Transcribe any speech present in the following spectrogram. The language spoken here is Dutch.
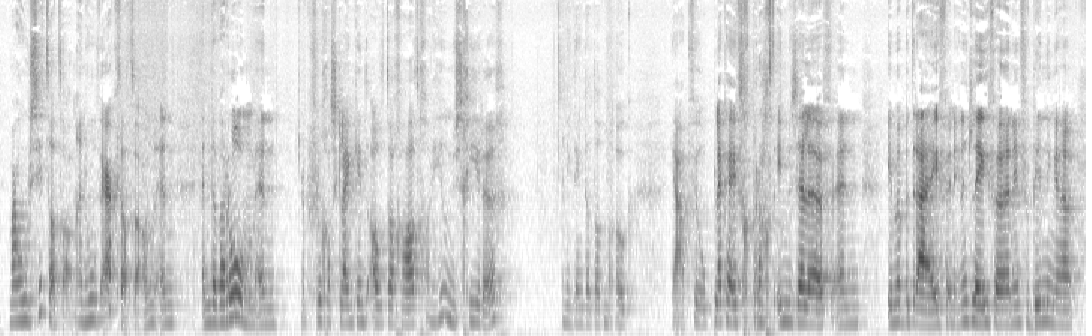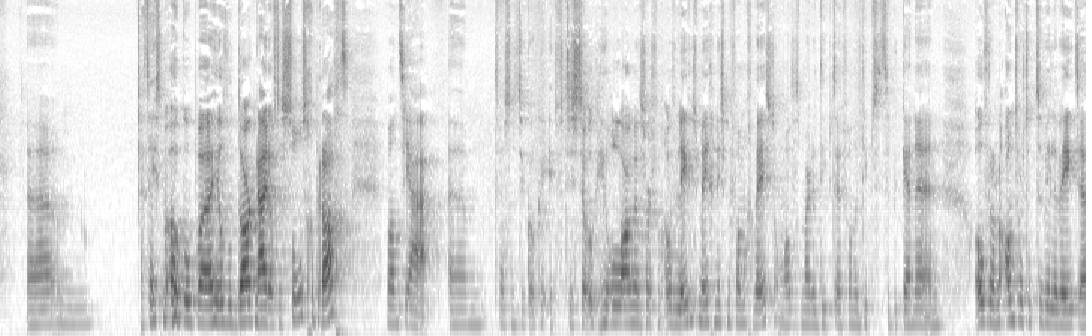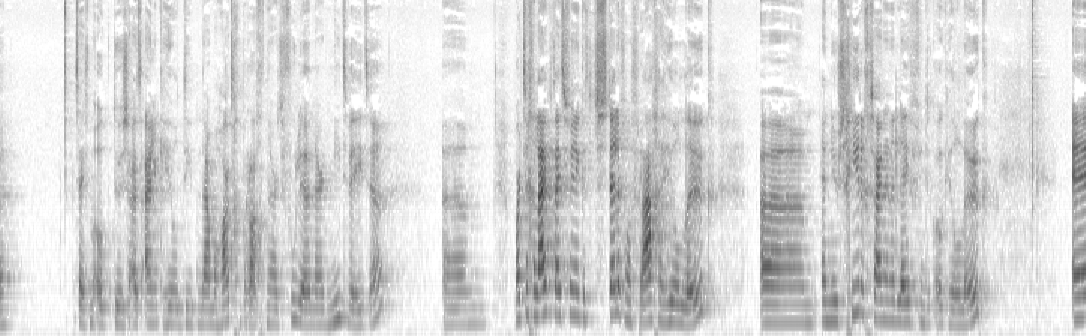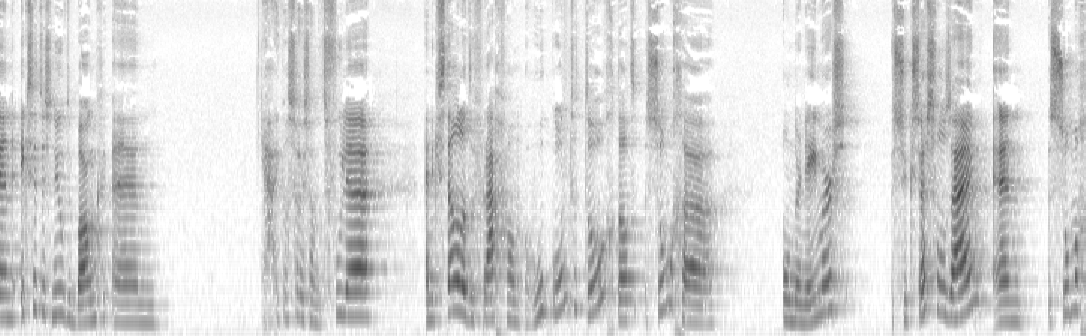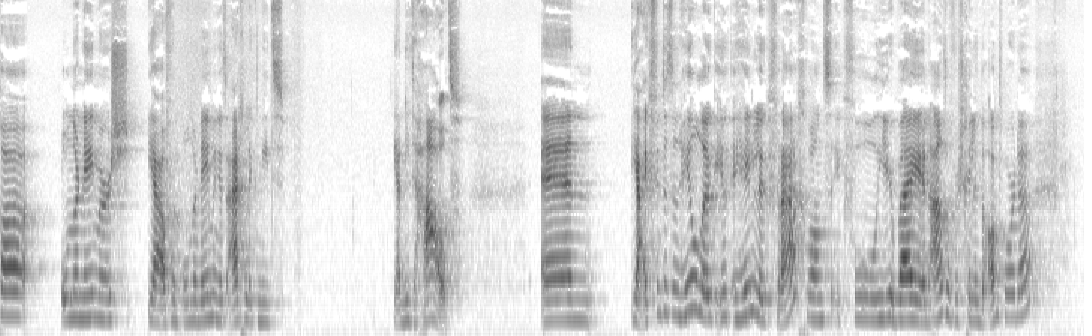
maar hoe zit dat dan? En hoe werkt dat dan? En, en de waarom? En heb ik vroeger als klein kind altijd al gehad. Gewoon heel nieuwsgierig. En ik denk dat dat me ook ja, op veel plekken heeft gebracht in mezelf. En in mijn bedrijf. En in het leven. En in verbindingen. Um, het heeft me ook op uh, heel veel Dark Night of the Souls gebracht. Want ja, um, het was natuurlijk ook, het is ook heel lang een soort van overlevingsmechanisme van me geweest. Om altijd maar de diepte van de diepte te bekennen en overal een antwoord op te willen weten. Het heeft me ook dus uiteindelijk heel diep naar mijn hart gebracht, naar het voelen, naar het niet weten. Um, maar tegelijkertijd vind ik het stellen van vragen heel leuk. Um, en nieuwsgierig zijn in het leven vind ik ook heel leuk. En ik zit dus nu op de bank en ja, ik was eens aan het voelen. En ik stelde de vraag van hoe komt het toch dat sommige ondernemers succesvol zijn en sommige ondernemers, ja, of een onderneming het eigenlijk niet, ja, niet haalt. En ja, ik vind het een, heel leuk, hele leuke vraag, want ik voel hierbij een aantal verschillende antwoorden.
